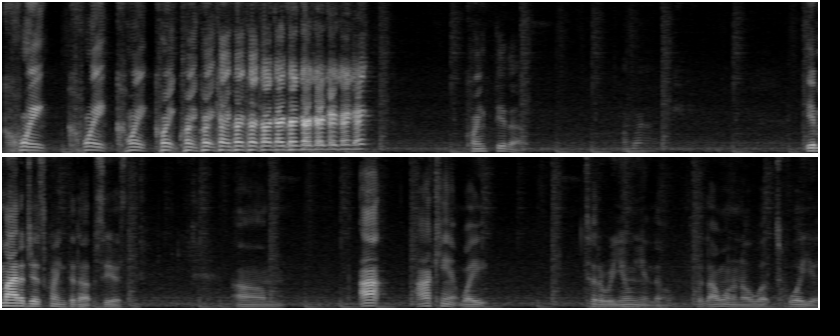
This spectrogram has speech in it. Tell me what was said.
crank, crank, crank, crank, crank, crank, crank, crank, crank, crank, crank, crank, crank, crank, crank, cranked it up. It might have just cranked it up, seriously. Um, I I can't wait to the reunion though, because I want to know what Toya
